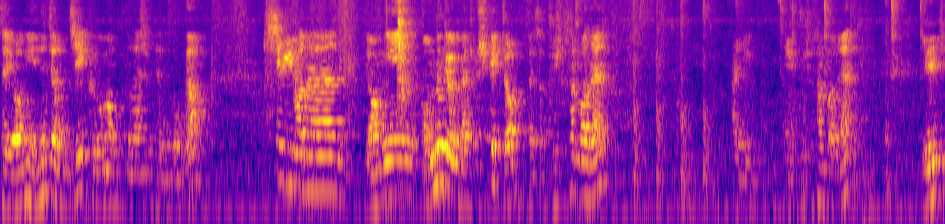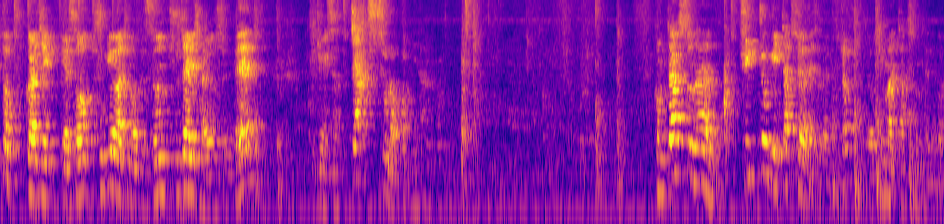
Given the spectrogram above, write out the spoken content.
그래서 0이 있는지 없는지 그것만 구분하시면 되는 거고요. 12번은 0이 없는 경우가 좀 쉽겠죠. 그래서 93번은 아니, 예, 93번은 1부터 9까지께서 두 개가 집어넣으면 두 자리 자리였을 때 그 중에서 짝수라고 합니다. 그럼 짝수는 뒤쪽이 짝수여야 되잖아요. 그죠? 여기만 짝수면 되는 거야.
